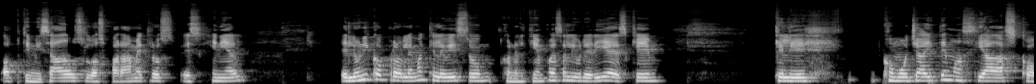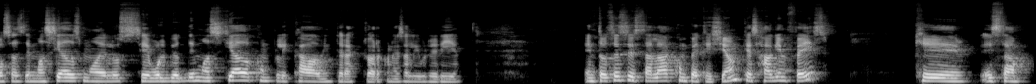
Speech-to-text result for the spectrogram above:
optimizados, los parámetros es genial. El único problema que le he visto con el tiempo a esa librería es que, que le, como ya hay demasiadas cosas, demasiados modelos, se volvió demasiado complicado interactuar con esa librería. Entonces está la competición, que es Hugging Face, que, está,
